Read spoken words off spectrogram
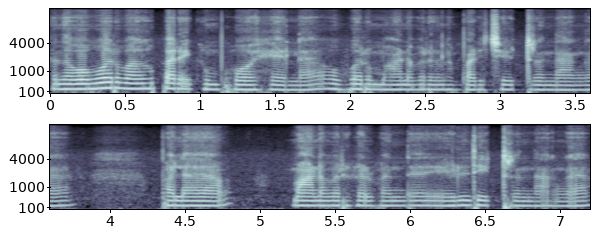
அந்த ஒவ்வொரு வகுப்பறைக்கும் போகையில் ஒவ்வொரு மாணவர்களும் படிச்சுக்கிட்டு இருந்தாங்க. பல மாணவர்கள் வந்து எழுதிட்டு இருந்தாங்க.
